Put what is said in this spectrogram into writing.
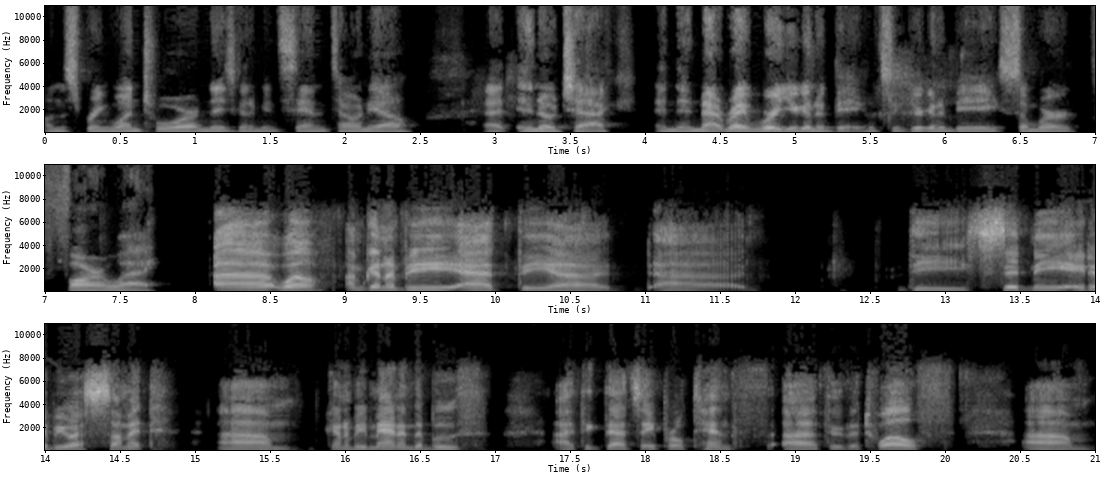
on the Spring One tour, and then he's going to be in San Antonio at Innotech. And then Matt Ray, where are you going to be? Looks like you're going to be somewhere far away. Uh, well, I'm going to be at the uh, uh, the Sydney AWS Summit. Um, going to be man in the booth. I think that's April 10th uh, through the 12th. Um,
